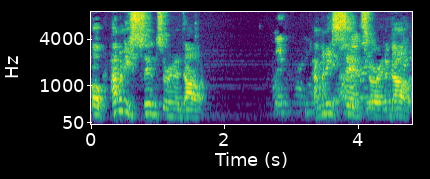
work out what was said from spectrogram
Oh, how many cents are in a dollar? How many cents are in a dollar?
